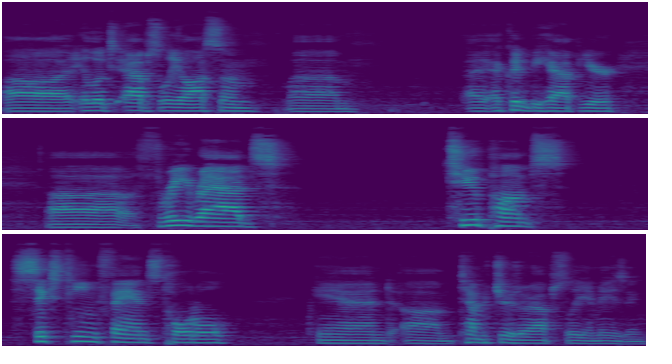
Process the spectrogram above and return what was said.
Uh, it looks absolutely awesome. Um, I, I, couldn't be happier. Uh, three rads, two pumps, 16 fans total, and um, temperatures are absolutely amazing.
